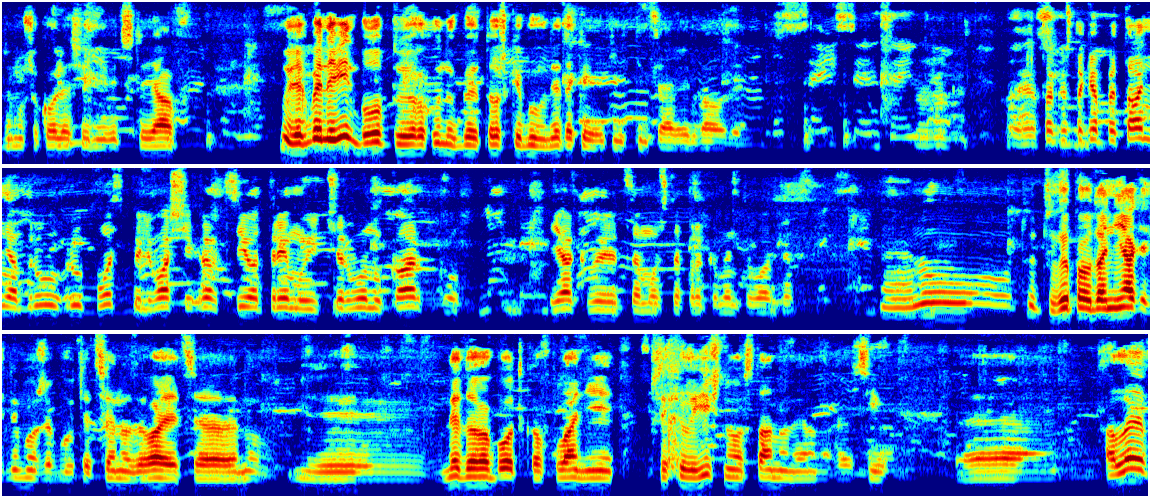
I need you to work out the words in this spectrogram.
тому що Коля сьогодні відстояв. Ну, якби не він, було б рахунок би трошки був не такий, який кінцевий 2-1. Е, Також таке питання. Другу гру поспіль ваші гравці отримують червону картку. Як ви це можете прокоментувати? Е, Ну, тут виправдань ніяких не може бути. Це називається ну, недоработка в плані психологічного стану наверно, гравців. Е, Але в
